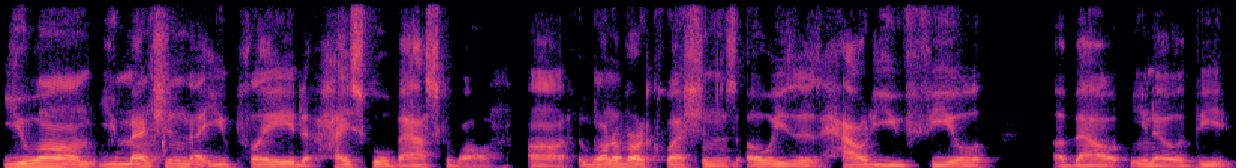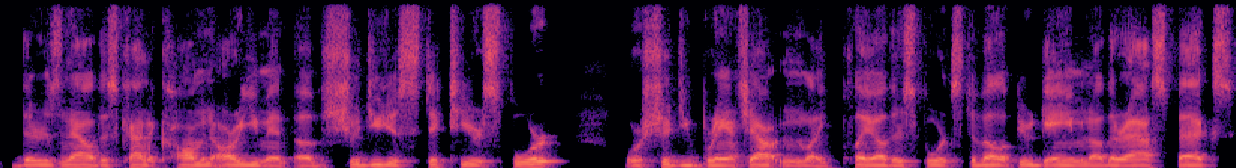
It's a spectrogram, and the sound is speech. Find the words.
You um you mentioned that you played high school basketball. Uh, one of our questions always is how do you feel about you know the there's now this kind of common argument of should you just stick to your sport or should you branch out and like play other sports, develop your game in other aspects?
